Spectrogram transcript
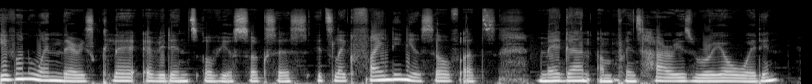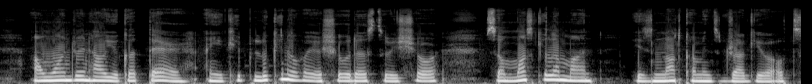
even when there is clear evidence of your success. It's like finding yourself at Meghan and Prince Harry's royal wedding and wondering how you got there, and you keep looking over your shoulders to be sure some muscular man is not coming to drag you out.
